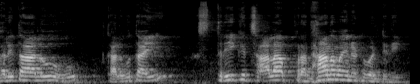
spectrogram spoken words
ఫలితాలు కలుగుతాయి. స్త్రీకి చాలా ప్రధానమైనటువంటిది.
